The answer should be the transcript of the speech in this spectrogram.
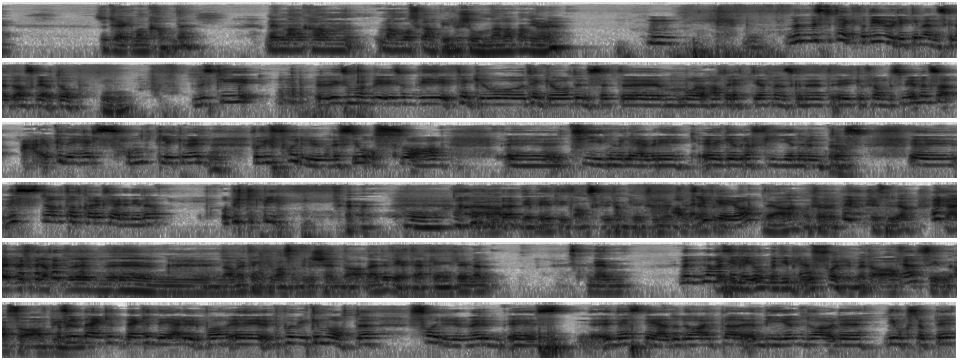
så tror jeg ikke man kan det. Men man, kan, man må skape illusjonen av at man gjør det. Mm. Men hvis du tenker på de ulike menneskene du har skrevet opp mm. Hvis de liksom, liksom, Vi tenker jo, tenker jo at Undset uh, må ha hatt rett i at menneskene ikke forandrer så mye, men så er jo ikke det helt sant likevel. Mm. For vi formes jo også av uh, tiden vi lever i, uh, geografien rundt oss. hvis du hadde tatt karakterene dine og byttet by ja, det blir et litt vanskelig tankeeksperiment. Ja, det er litt gøy òg. Ja, syns du, ja. Nei, men fordi at uh, Da må jeg tenke hva som ville skjedd da. Nei, det vet jeg ikke egentlig, men Men, men, men de, blir jo, men de blir jo formet av ja. sin Altså av byen. Det det, er egentlig, det jeg lurer på. Uh, på hvilken måte former uh, det stedet du har, byen du har, de vokser opp i,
